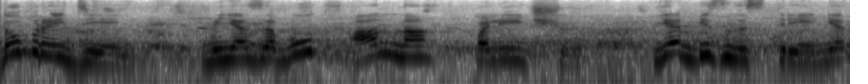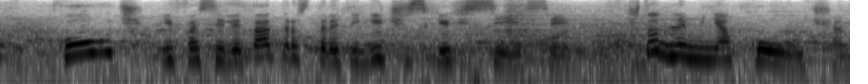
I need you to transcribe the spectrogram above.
Добрый день! Меня зовут Анна Полейчук. Я бизнес-тренер, коуч и фасилитатор стратегических сессий. Что для меня коучинг?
